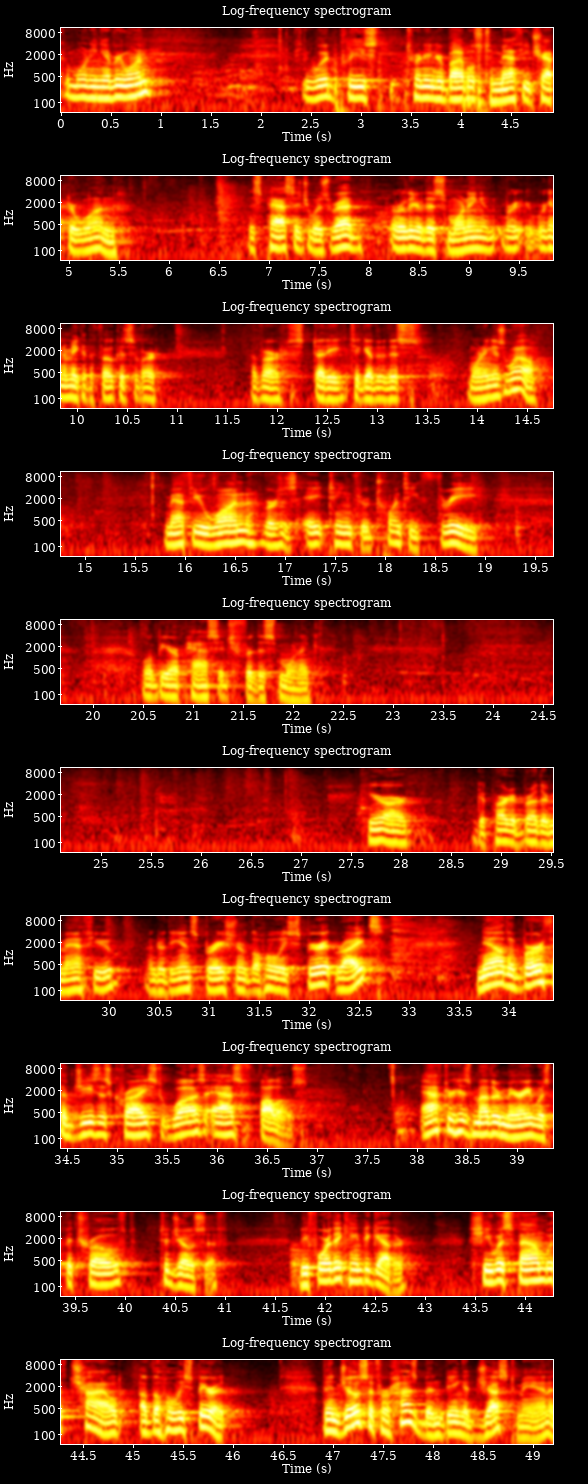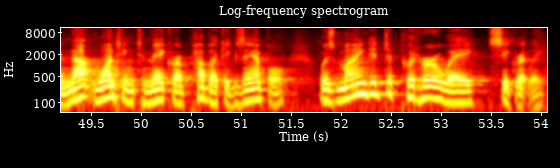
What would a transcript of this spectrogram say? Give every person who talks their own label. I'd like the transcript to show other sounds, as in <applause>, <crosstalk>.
Speaker 1: Good morning, everyone. If you would, please turn in your Bibles to Matthew chapter 1. This passage was read earlier this morning, and we're, we're going to make it the focus of our, of our study together this morning as well. Matthew 1, verses 18 through 23 will be our passage for this morning. Here are departed brother Matthew, under the inspiration of the Holy Spirit, writes Now the birth of Jesus Christ was as follows. After his mother Mary was betrothed to Joseph, before they came together, she was found with child of the Holy Spirit. Then Joseph, her husband, being a just man and not wanting to make her a public example, was minded to put her away secretly.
